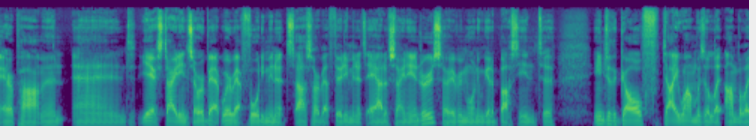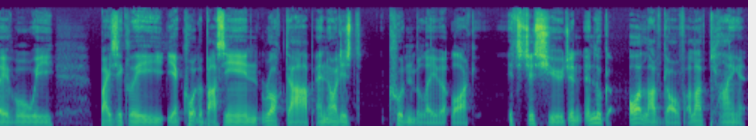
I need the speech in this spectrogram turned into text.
our apartment, and yeah, stayed in. So we're about we're about forty minutes, uh, sorry, about thirty minutes out of St Andrews. So every morning we get a bus into into the golf. Day one was unbelievable. We basically yeah caught the bus in, rocked up, and I just couldn't believe it. Like it's just huge. And and look, I love golf. I love playing it.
